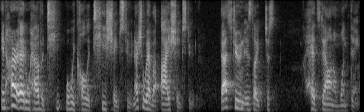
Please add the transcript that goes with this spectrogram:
In higher ed, we have a T, what we call a T-shaped student. Actually, we have an I-shaped student. That student is like just heads down on one thing.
